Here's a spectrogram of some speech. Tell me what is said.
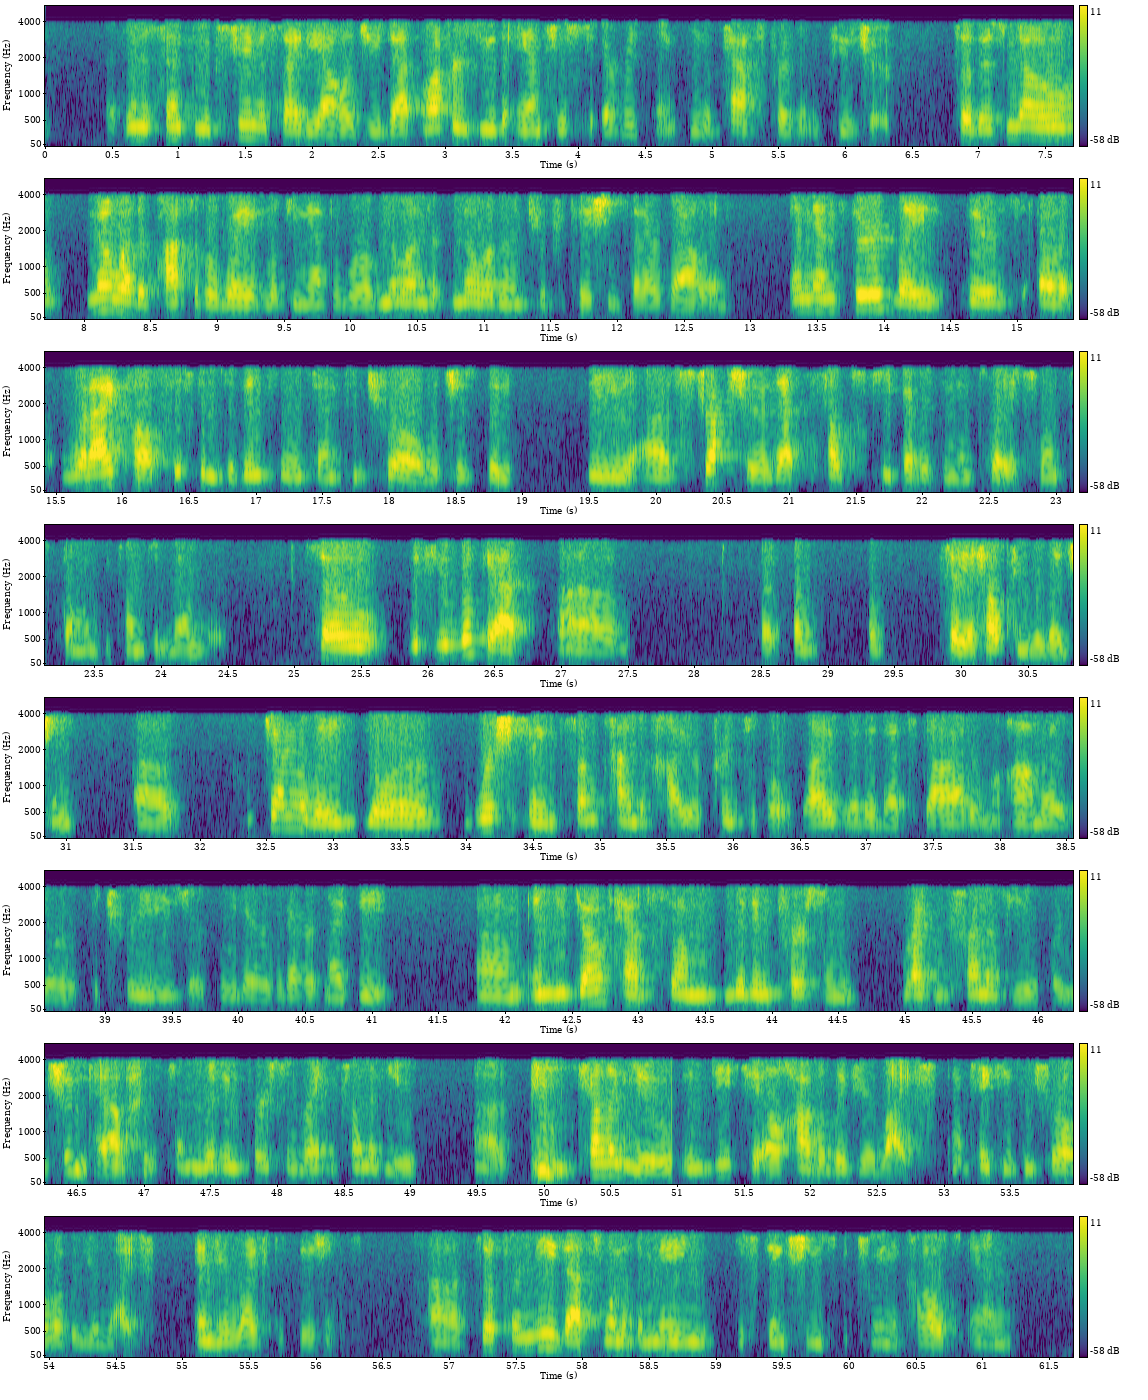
in a sense, an extremist ideology that offers you the answers to everything, you know, past, present, and future. So there's no no other possible way of looking at the world, no under, no other interpretations that are valid. And then thirdly, there's uh, what I call systems of influence and control, which is the the uh, structure that helps keep everything in place once someone becomes a member. So if you look at uh, a, a, a, say a healthy religion, uh, generally you're worshiping some kind of higher principle, right? Whether that's God or Muhammad or the trees or Buddha or whatever it might be. Um, and you don't have some living person right in front of you, or you shouldn't have some living person right in front of you uh, telling you in detail how to live your life and taking control over your life and your life decisions. Uh, so for me, that's one of the main distinctions between a cult and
